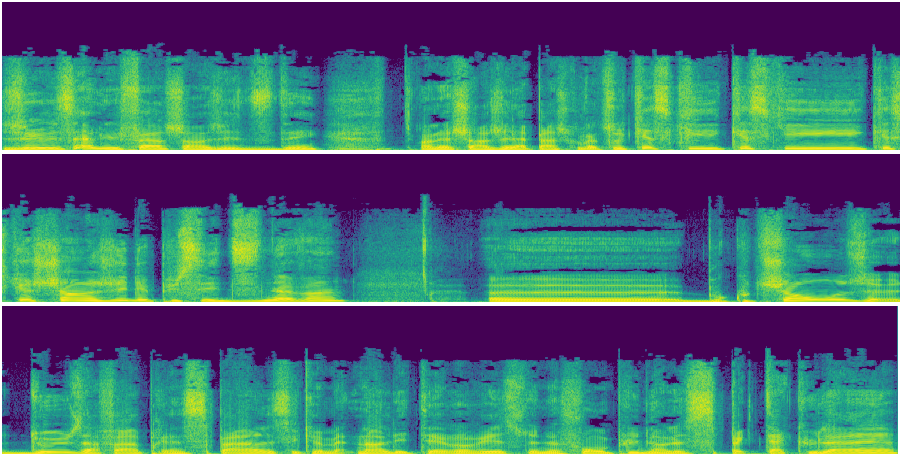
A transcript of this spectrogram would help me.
j'ai réussi à lui faire changer d'idée. On a changé la page couverture. Qu'est-ce qui, qu'est-ce qui, qu'est-ce qui a changé depuis ces 19 ans? Euh, beaucoup de choses. Deux affaires principales, c'est que maintenant les terroristes ne font plus dans le spectaculaire.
